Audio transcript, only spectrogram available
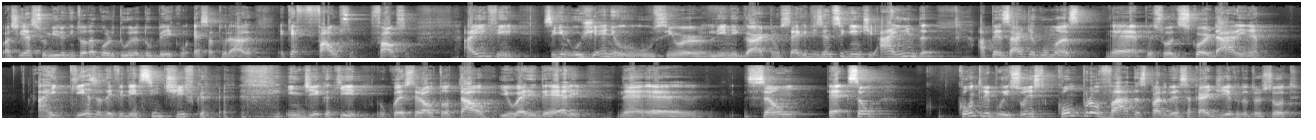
Eu acho que eles assumiram que toda a gordura do bacon é saturada. É que é falso, falso. Aí, enfim, seguindo o gênio, o senhor Lini Garton segue dizendo o seguinte: ainda, apesar de algumas é, pessoas discordarem, né? A riqueza da evidência científica indica que o colesterol total e o LDL né, é, são, é, são contribuições comprovadas para a doença cardíaca, doutor Soto.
